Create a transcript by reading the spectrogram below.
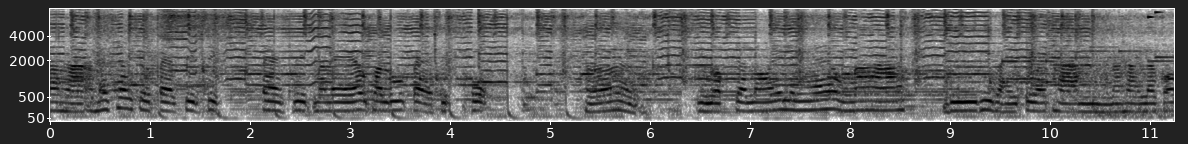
นะคะ ไม่ใช่เกือบแปดสิบสิบ แปดสิบมาแล้วทะลุแปดสิบหกเฮ้ยเกือบจะร้อยแล้วนะคะดีที่ไหลตัวทำนะคะ แล้วก็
